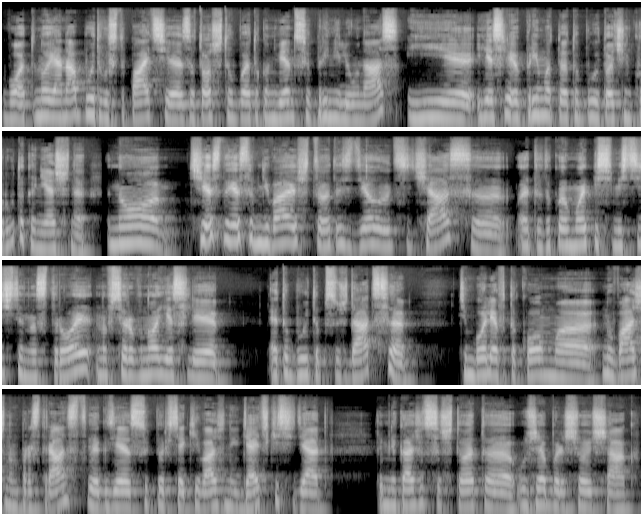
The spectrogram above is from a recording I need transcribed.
вот, но и она будет выступать э, за то, чтобы эту конвенцию приняли у нас. И если примут, то это будет очень круто, конечно. Но, честно, я сомневаюсь, что это сделают сейчас. Э, это такой мой пессимистичный настрой. Но все равно, если это будет обсуждаться, тем более в таком, э, ну, важном пространстве, где супер всякие важные дядьки сидят, то мне кажется, что это уже большой шаг.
